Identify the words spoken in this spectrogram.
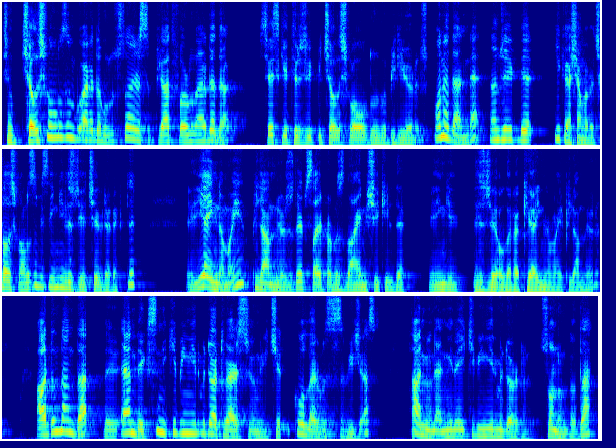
Şimdi çalışmamızın bu arada uluslararası platformlarda da ses getirecek bir çalışma olduğunu biliyoruz. O nedenle öncelikle ilk aşamada çalışmamızı biz İngilizceye çevirerek de e, yayınlamayı planlıyoruz. Web sayfamızda aynı şekilde İngilizce olarak yayınlamayı planlıyoruz. Ardından da e, Endex'in 2024 versiyonu için kollarımızı sıvayacağız. Tahminen yine 2024'ün sonunda da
